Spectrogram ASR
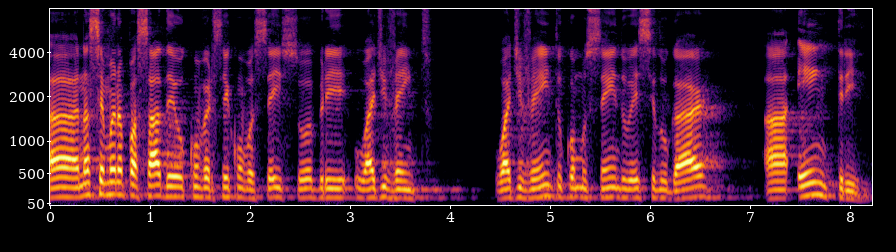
Ah, na semana passada eu conversei com vocês sobre o advento. O advento como sendo esse lugar ah, entre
